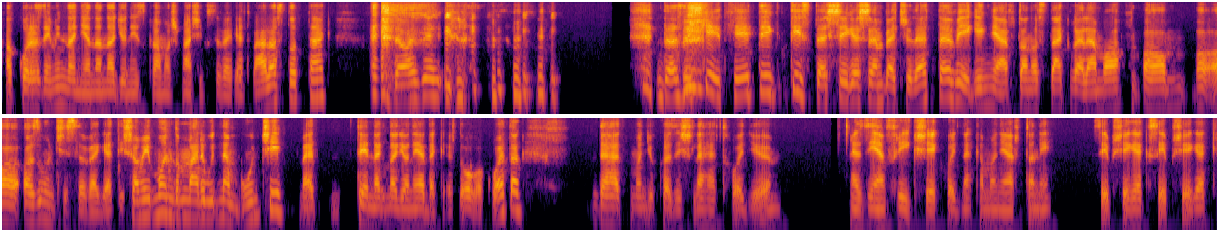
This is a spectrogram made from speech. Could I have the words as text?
akkor azért mindannyian a nagyon izgalmas másik szöveget választották, de azért, de azért két hétig tisztességesen becsülettel végig nyelvtanozták velem a, a, a, az uncsi szöveget is, ami mondom már úgy nem uncsi, mert tényleg nagyon érdekes dolgok voltak, de hát mondjuk az is lehet, hogy ez ilyen fríkség, hogy nekem a nyelvtani szépségek, szépségek.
